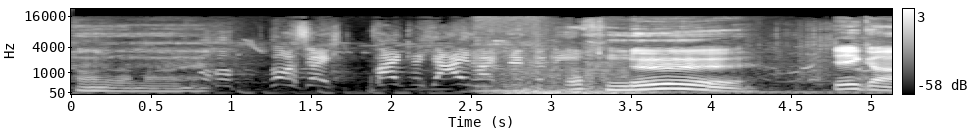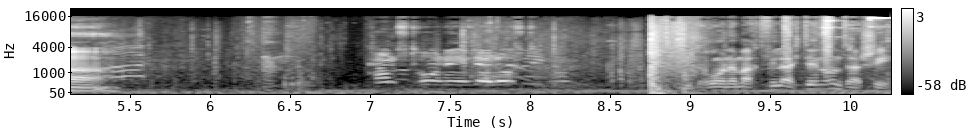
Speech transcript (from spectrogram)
Schauen wir mal. Och nö. Digga. Kampfdrohne in der Luft. Die Drohne macht vielleicht den Unterschied.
